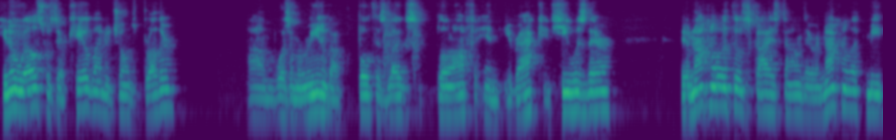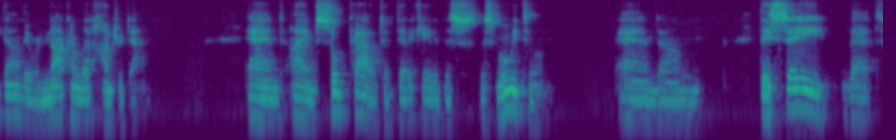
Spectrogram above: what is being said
You know who else was there? Caleb Landry Jones' brother um, was a Marine who got both his legs blown off in Iraq, and he was there. They were not going to let those guys down. They were not going to let me down. They were not going to let Hunter down. And I am so proud to have dedicated this this movie to him. And um, they say that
